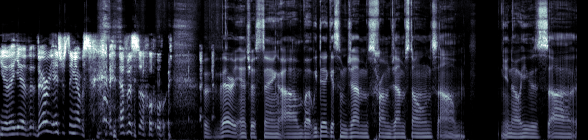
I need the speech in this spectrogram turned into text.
Yeah, yeah, very interesting episode. very interesting. Um, but we did get some gems from Gemstones. Um, you know, he was uh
